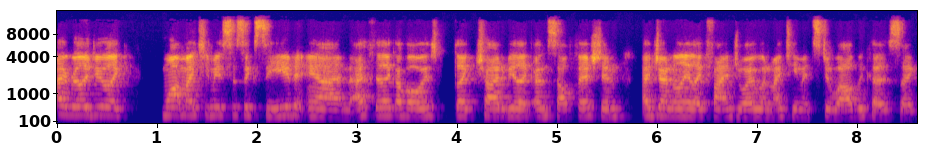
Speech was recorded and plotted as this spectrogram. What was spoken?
I really do like want my teammates to succeed and i feel like i've always like tried to be like unselfish and i generally like find joy when my teammates do well because like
